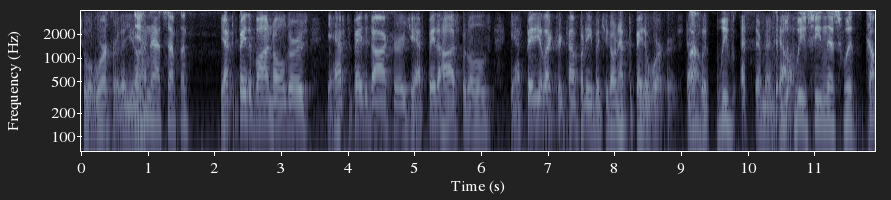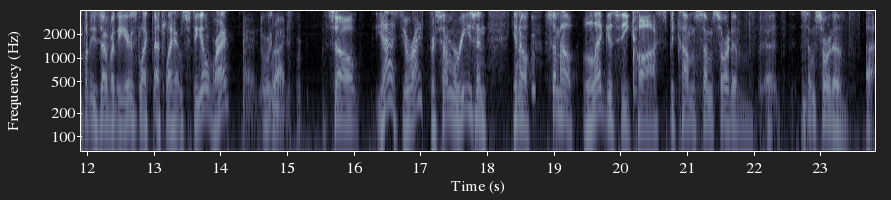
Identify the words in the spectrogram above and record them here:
to a worker. Then you don't. Isn't that something? you have to pay the bondholders. You have to pay the doctors. You have to pay the hospitals. You have to pay the electric company, but you don't have to pay the workers. That's Well, what. we've, That's their mentality. we've seen this with companies over the years like Bethlehem Steel, right? Right, right. So, yeah, you're right. For some reason, you know, somehow legacy costs become some sort of, uh, some sort of uh,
